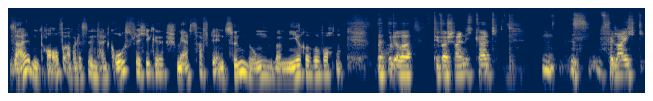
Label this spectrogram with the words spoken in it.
Salben drauf, aber das sind halt großflächige, schmerzhafte Entzündungen über mehrere Wochen. Na gut, aber die Wahrscheinlichkeit ist vielleicht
